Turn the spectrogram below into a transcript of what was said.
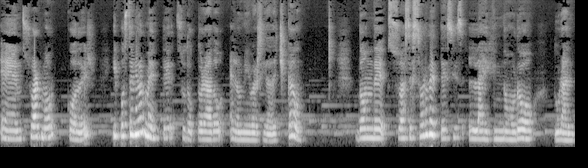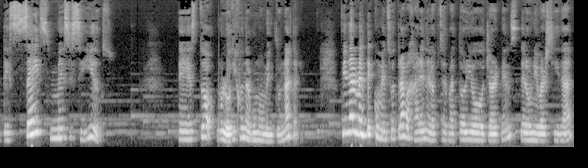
en Swarthmore College y posteriormente su doctorado en la Universidad de Chicago donde su asesor de tesis la ignoró durante seis meses seguidos. Esto lo dijo en algún momento Natalie. Finalmente comenzó a trabajar en el Observatorio Jerkins de la universidad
